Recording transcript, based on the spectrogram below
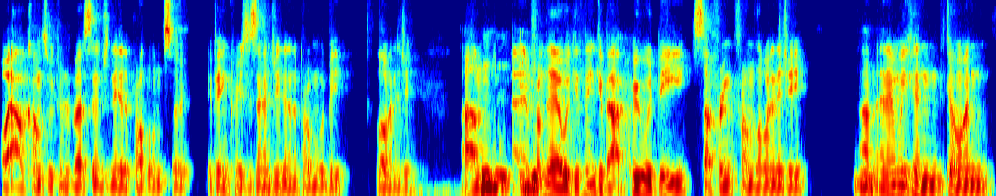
or outcomes, we can reverse engineer the problem. So, if it increases energy, then the problem would be low energy. Um, mm-hmm. And mm-hmm. from there, we can think about who would be suffering from low energy. Um, and then we can go and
